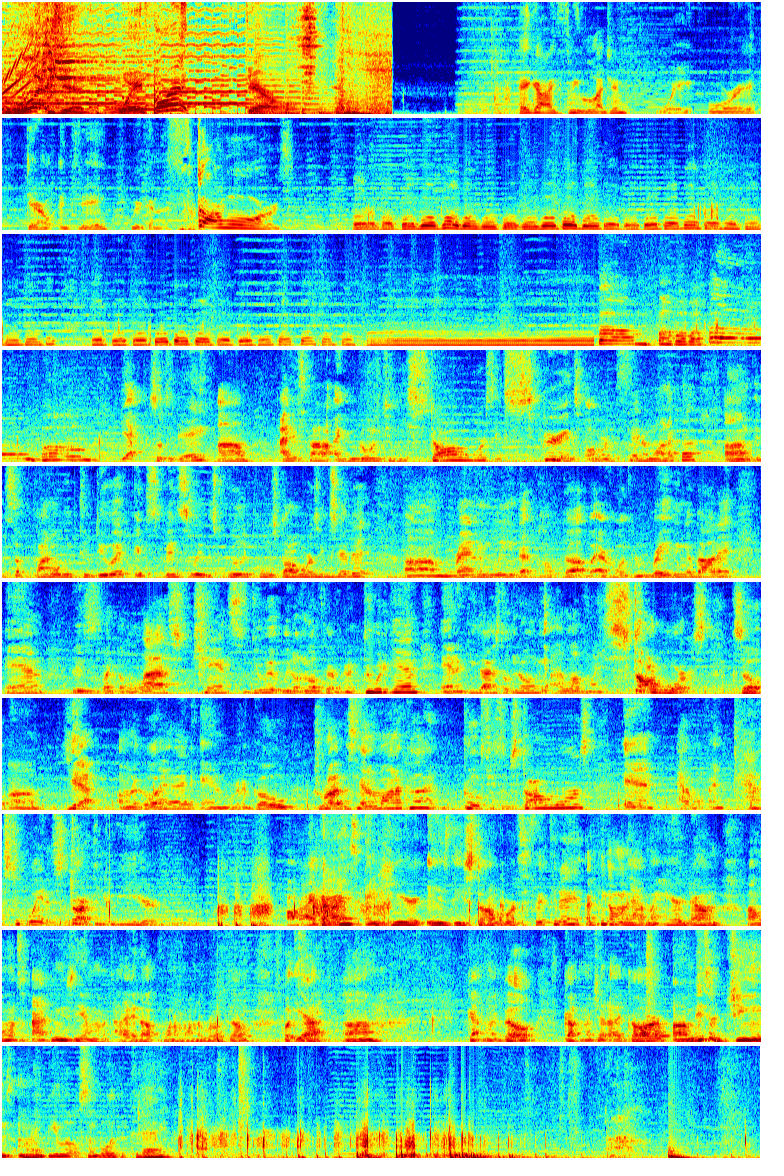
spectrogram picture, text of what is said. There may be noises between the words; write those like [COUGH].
Legend. Wait for it. Daryl. Hey guys, it's me, Legend. Wait for it, Daryl, and today we're gonna Star Wars. Bum, bum, bum, bum, bum, bum. Yeah, so today, um, I just found out I'm going to the Star Wars experience over in Santa Monica. Um, it's the final week to do it. It's basically this really cool Star Wars exhibit um, randomly that popped up, but everyone's been raving about it. And this is like the last chance to do it. We don't know if they're gonna do it again. And if you guys don't know me, I love my Star Wars. So um, yeah, I'm gonna go ahead and we're gonna go drive to Santa Monica, go see some Star Wars, and have a fantastic way to start the new year. Alright guys, and here is the Star Wars fit today. I think I'm going to have my hair down uh, once I'm at the museum. I'm going to tie it up when I'm on the road though. But yeah, um, got my belt, got my Jedi garb. Um, these are jeans. I'm going to be a little simple with it today.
